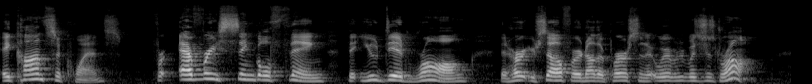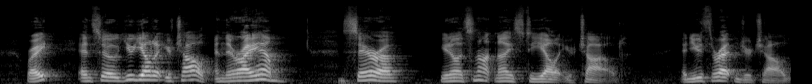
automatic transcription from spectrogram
a consequence for every single thing that you did wrong that hurt yourself or another person, it was just wrong, right? And so you yelled at your child, and there I am. Sarah, you know, it's not nice to yell at your child. And you threatened your child.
